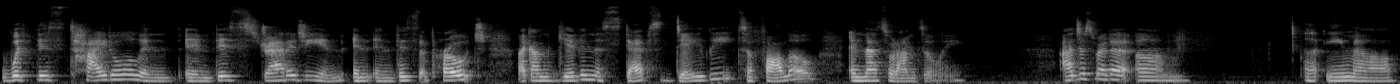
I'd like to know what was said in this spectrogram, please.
with this title and, and this strategy and, and, and this approach, like I'm given the steps daily to follow, and that's what I'm doing. I just read a um an email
